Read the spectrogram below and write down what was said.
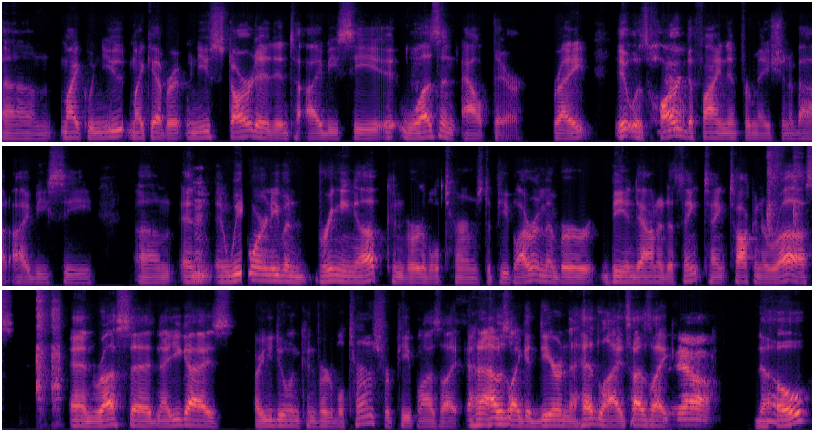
um, Mike, when you Mike Everett, when you started into IBC, it wasn't out there, right? It was hard no. to find information about IBC, um, and hmm. and we weren't even bringing up convertible terms to people. I remember being down at a think tank talking to Russ, and Russ said, "Now you guys, are you doing convertible terms for people?" I was like, and I was like a deer in the headlights. I was like, "Yeah, no."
